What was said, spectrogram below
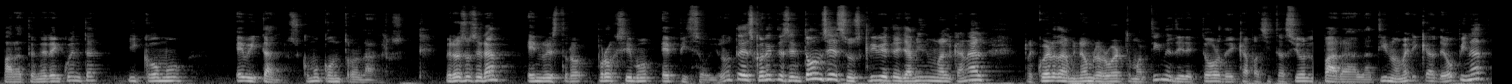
para tener en cuenta y cómo evitarlos, cómo controlarlos. Pero eso será en nuestro próximo episodio. No te desconectes entonces, suscríbete ya mismo al canal. Recuerda, mi nombre es Roberto Martínez, director de capacitación para Latinoamérica de Opinat.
